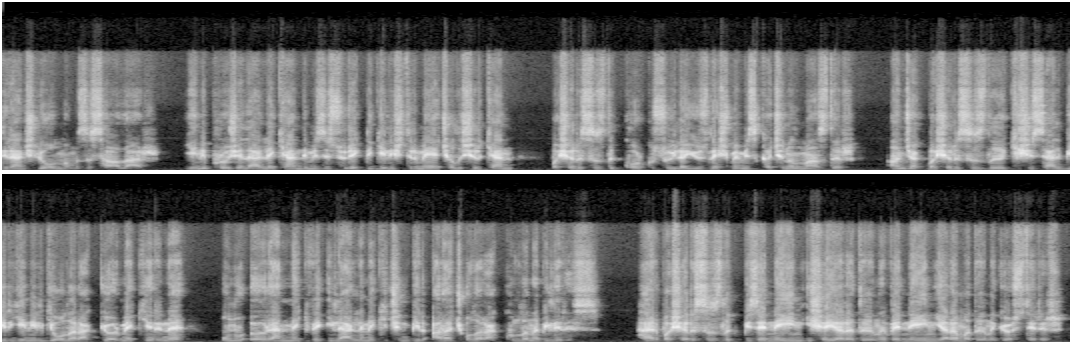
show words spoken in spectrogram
dirençli olmamızı sağlar. Yeni projelerle kendimizi sürekli geliştirmeye çalışırken başarısızlık korkusuyla yüzleşmemiz kaçınılmazdır. Ancak başarısızlığı kişisel bir yenilgi olarak görmek yerine onu öğrenmek ve ilerlemek için bir araç olarak kullanabiliriz. Her başarısızlık bize neyin işe yaradığını ve neyin yaramadığını gösterir.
